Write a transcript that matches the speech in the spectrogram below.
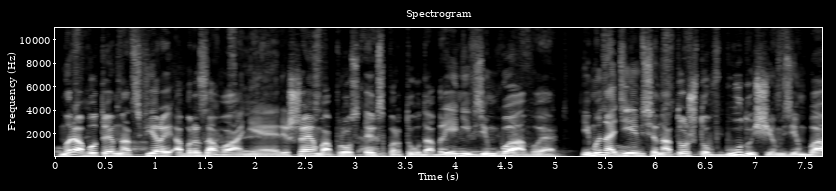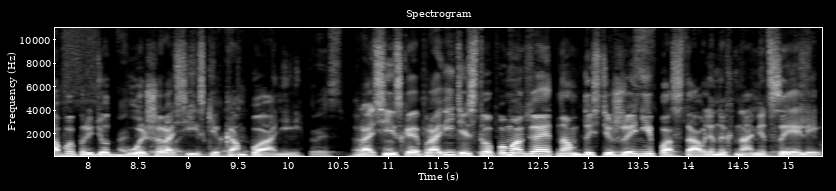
Мы работаем над сферой образования, решаем вопрос экспорта удобрений в Зимбабве. И мы надеемся на то, что в будущем в Зимбабве придет больше российских компаний. Российское правительство помогает нам в достижении поставленных нами целей.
